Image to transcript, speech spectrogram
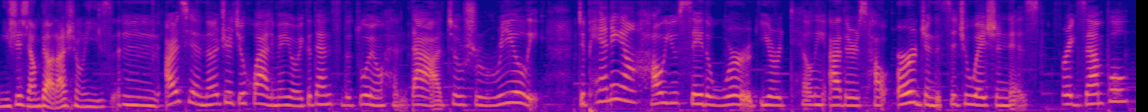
你是想表达什么意思。嗯，而且呢，这句话里面有一个单词的作用很大，就是 really. Depending on how you say the word, you're telling others how urgent the situation is. For example,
